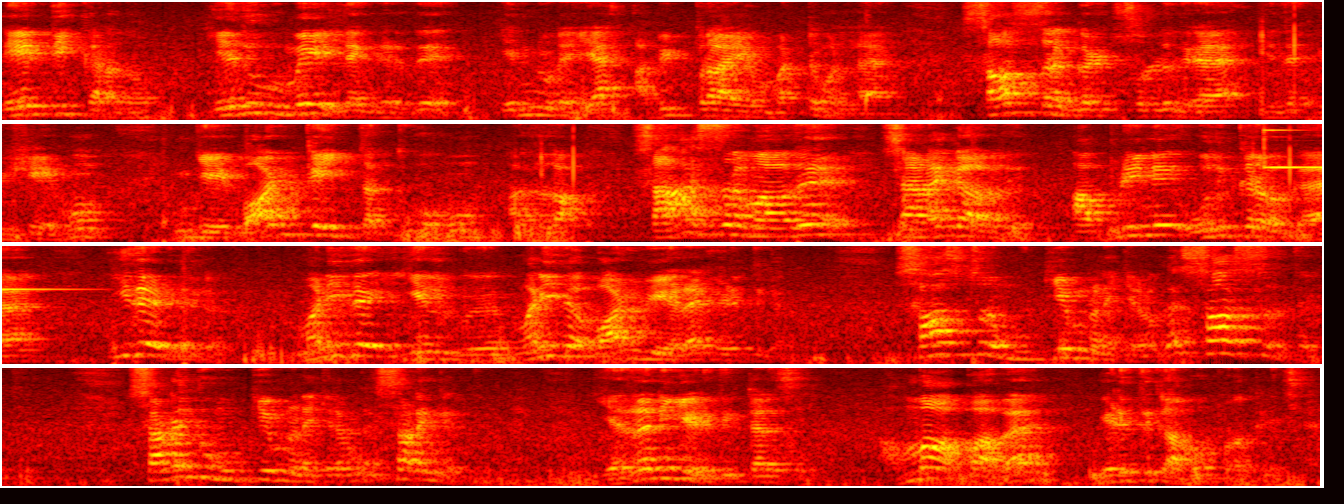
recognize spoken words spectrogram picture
நேர்த்தி கடனோ எதுவுமே இல்லைங்கிறது என்னுடைய அபிப்பிராயம் மட்டுமல்ல. சாஸ்திரங்கள் சொல்லுகிற இந்த விஷயமும் இங்கே வாழ்க்கை தத்துவமும் அதுதான். சாஸ்திரமாவது சடங்காவது அப்படின்னு ஒதுக்குறவங்க இதை எடுத்துக்கணும். மனித இயல்பு மனித வாழ்வியலை எடுத்துக்கணும். சாஸ்திரம் முக்கியம் நினைக்கிறவங்க சாஸ்திரத்தை எடுத்துக்கணும். சடங்கு முக்கியம் நினைக்கிறவங்க சடங்கு எடுத்துக்கணும். எதை நீங்கள் எடுத்துக்கிட்டாலும் சரி அம்மா அப்பாவை எடுத்துக்காம புறக்கணிச்சேன்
